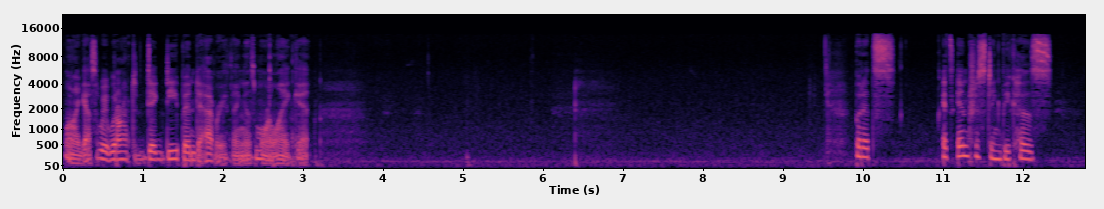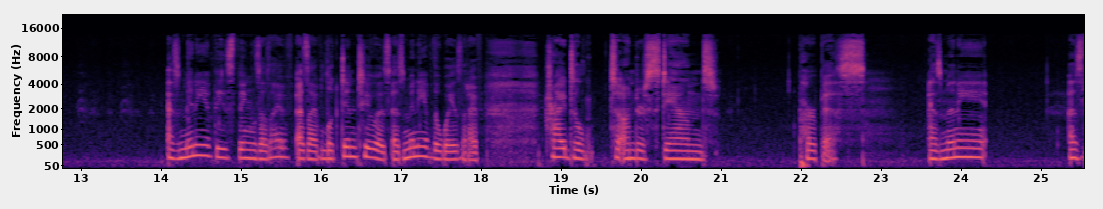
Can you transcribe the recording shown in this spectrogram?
Well, I guess we, we don't have to dig deep into everything, is more like it. But it's it's interesting because as many of these things as I've as I've looked into, as as many of the ways that I've tried to to understand purpose. As many as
